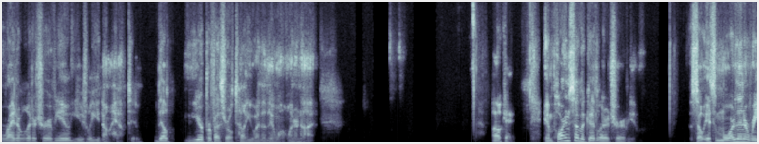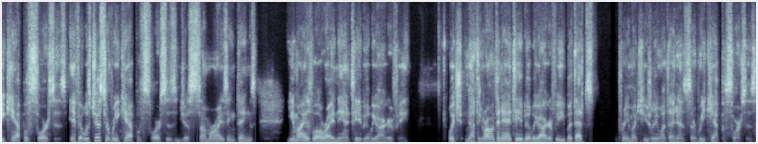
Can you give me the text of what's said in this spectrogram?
write a literature review, usually you don't have to. They'll, your professor will tell you whether they want one or not. Okay, importance of a good literature review. So it's more than a recap of sources. If it was just a recap of sources and just summarizing things, you might as well write an annotated bibliography, which nothing wrong with an annotated bibliography, but that's pretty much usually what that is, a recap of sources.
